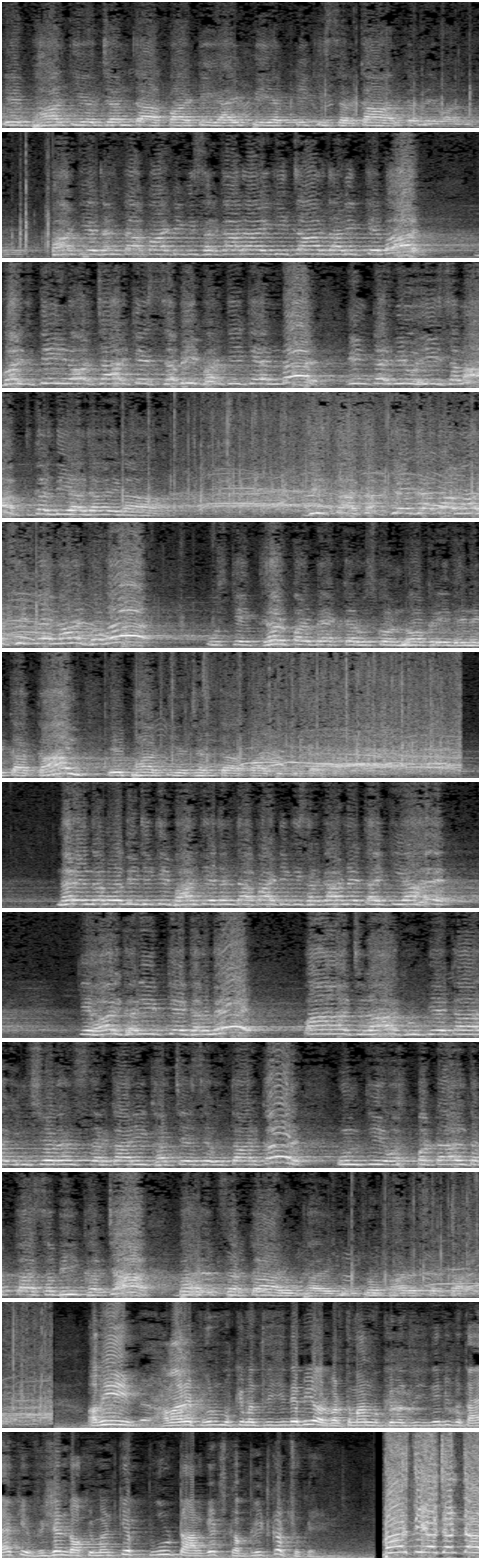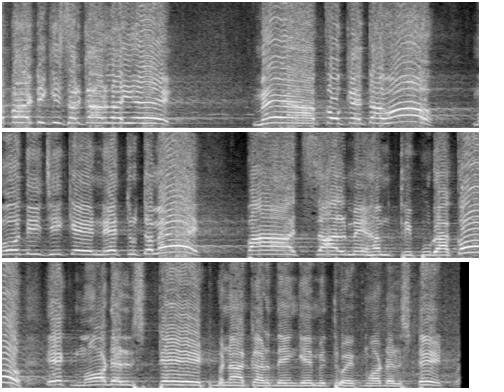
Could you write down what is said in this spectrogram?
ये भारतीय जनता पार्टी आईपीएफटी की सरकार करने वाली है। भारतीय जनता पार्टी की सरकार आएगी चार तारीख के बाद, वर्ग तीन और चार के सभी भर्ती के अंदर इंटरव्यू ही समाप्त कर दिया जाएगा। जिसका सबसे ज़्यादा मार्कशीट में मार्क होगा, उसके घर पर बैठकर उसको नौकरी देने का काम ये भारतीय जनता पार्टी की सरकार नरेंद्र मोदी जी की भारतीय जनता पार्टी की सरकार ने तय किया है कि हर गरीब के घर में पाँच लाख रुपए का इंश्योरेंस सरकारी खर्चे से उतारकर उनकी अस्पताल तक का सभी खर्चा भारत सरकार उठाएगी मित्रों भारत सरकार। अभी हमारे पूर्व मुख्यमंत्री जी ने भी और वर्तमान मुख्यमंत्री जी ने भी बताया कि विजन डॉक्यूमेंट के पूर्ण टारगेट्स कंप्लीट कर चुके हैं। भारतीय जनता पार्टी की सरकार लाई है। मैं आपको कहता हूँ मोदी जी के नेतृत्व में पाँच साल में हम त्रिपुरा को एक मॉडल स्टेट बनाकर देंगे मित्रों, एक मॉडल स्टेट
